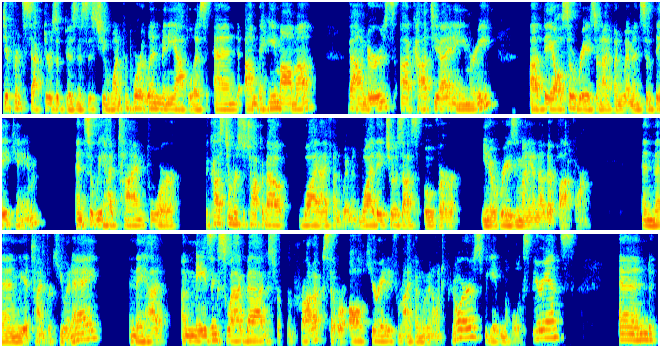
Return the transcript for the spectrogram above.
different sectors of businesses too, one from Portland, Minneapolis, and um, the Hey Mama founders, uh, Katya and Amri. Uh, they also raised on iFund Women, so they came. And so we had time for the customers to talk about why iFund Women, why they chose us over you know, raising money on another platform. And then we had time for Q&A and they had amazing swag bags from products that were all curated from iFund Women entrepreneurs. We gave them the whole experience. And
